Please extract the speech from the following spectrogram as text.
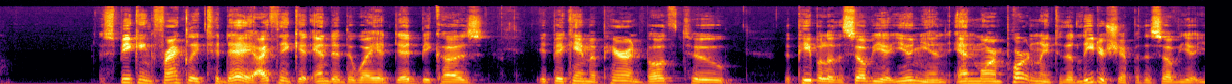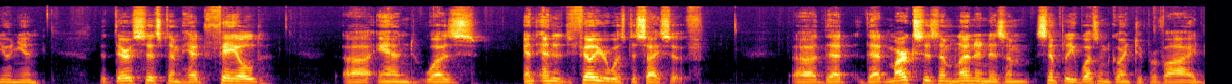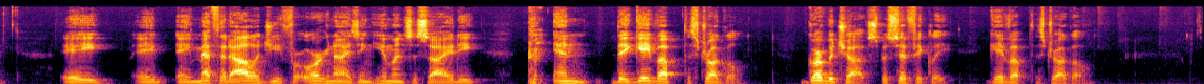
speaking frankly today, I think it ended the way it did because it became apparent both to the people of the Soviet Union and, more importantly, to the leadership of the Soviet Union that their system had failed uh, and was and, and the failure was decisive uh, that that Marxism Leninism simply wasn't going to provide a a, a methodology for organizing human society, and they gave up the struggle. Gorbachev specifically gave up the struggle.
